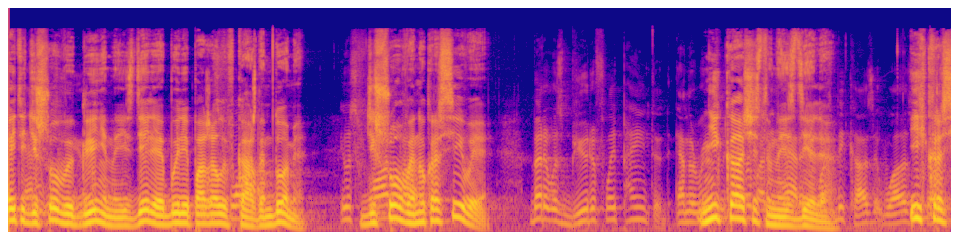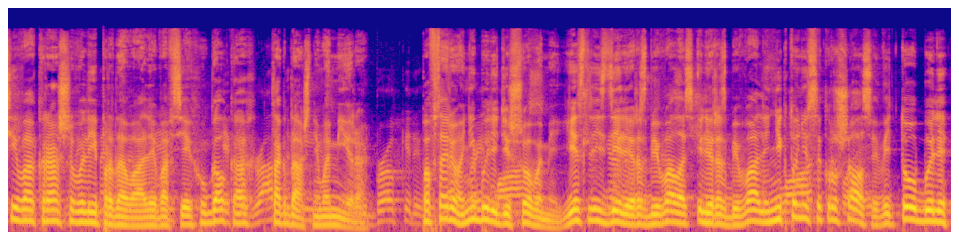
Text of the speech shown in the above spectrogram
Эти дешевые глиняные изделия были, пожалуй, в каждом доме. Дешевые, но красивые — Некачественные изделия. Их красиво окрашивали и продавали во всех уголках тогдашнего мира. Повторю, они были дешевыми. Если изделие разбивалось или разбивали, никто не сокрушался, ведь то были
